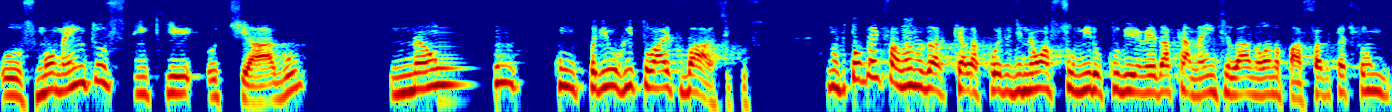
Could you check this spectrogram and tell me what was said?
os momentos em que o Tiago não cumpriu rituais básicos. Não estou nem falando daquela coisa de não assumir o clube imediatamente lá no ano passado, que acho que foi um,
